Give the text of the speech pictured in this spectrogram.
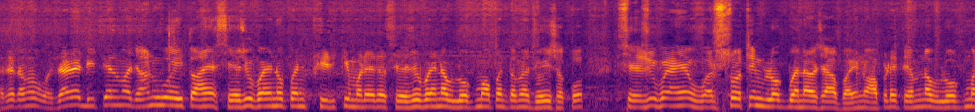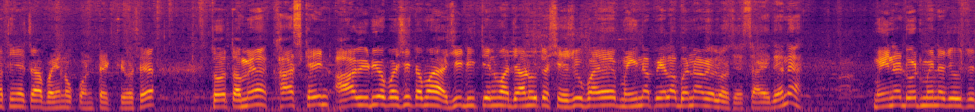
અને તમે વધારે ડિટેલમાં જાણવું હોય તો અહીંયા સેજુભાઈનું પણ ફિરકી મળે તો સેજુભાઈના વ્લોગમાં પણ તમે જોઈ શકો. સેજુભાઈ અહીંયા વર્ષોથી વ્લોગ બનાવે છે. આ ભાઈનો, આપણે તેમના વ્લોગમાંથી જ આ ભાઈનો કોન્ટેક્ટ થયો છે. તો તમે ખાસ કરીને આ વીડિયો પછી તમારે હજી ડિટેલમાં જાણવું તો સેજુભાઈએ મહિના પહેલાં બનાવેલો છે શાયદ, હે ને? મહિના દોઢ મહિના જેવું છે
